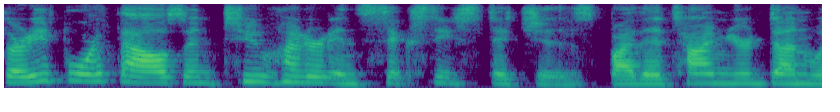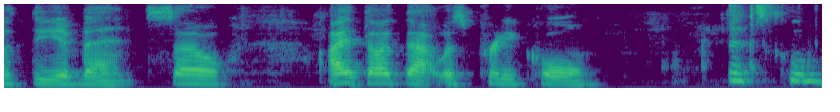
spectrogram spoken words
34,260 stitches by the time you're done with the event. So I thought that was pretty cool. That's cool.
